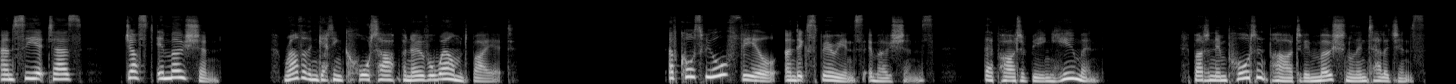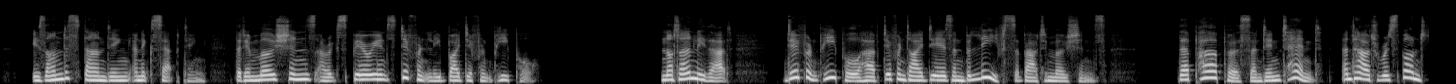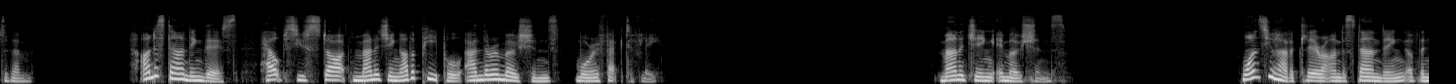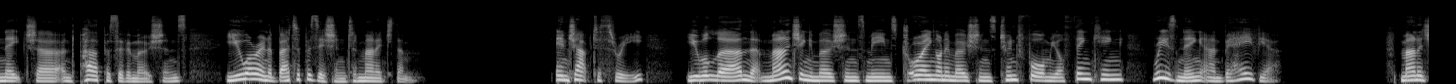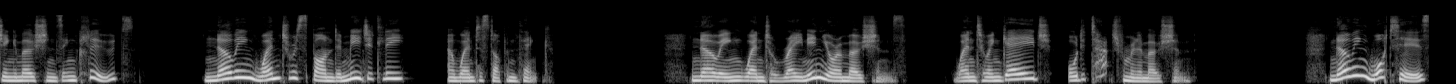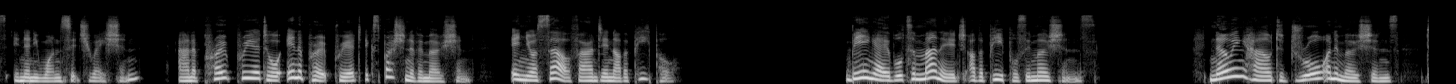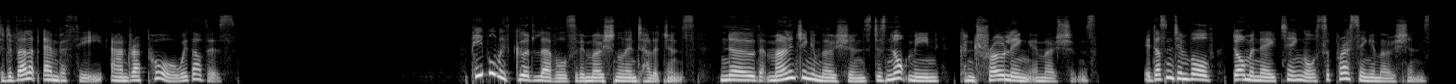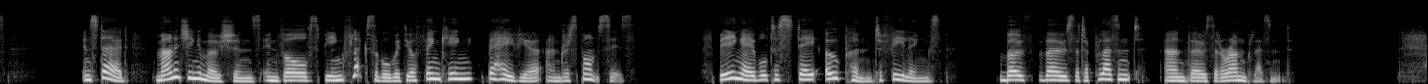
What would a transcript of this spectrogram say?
and see it as just emotion, rather than getting caught up and overwhelmed by it. Of course, we all feel and experience emotions. They're part of being human. But an important part of emotional intelligence is understanding and accepting that emotions are experienced differently by different people. Not only that, different people have different ideas and beliefs about emotions, their purpose and intent, and how to respond to them. Understanding this helps you start managing other people and their emotions more effectively. Managing emotions. Once you have a clearer understanding of the nature and purpose of emotions, you are in a better position to manage them. In Chapter 3, you will learn that managing emotions means drawing on emotions to inform your thinking, reasoning, and behavior. Managing emotions includes knowing when to respond immediately and when to stop and think, knowing when to rein in your emotions, when to engage or detach from an emotion Knowing what is, in any one situation, an appropriate or inappropriate expression of emotion, in yourself and in other people. Being able to manage other people's emotions. Knowing how to draw on emotions to develop empathy and rapport with others. People with good levels of emotional intelligence know that managing emotions does not mean controlling emotions it doesn't involve dominating or suppressing emotions. Instead, managing emotions involves being flexible with your thinking, behavior, and responses. Being able to stay open to feelings, both those that are pleasant and those that are unpleasant.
